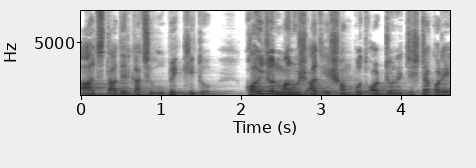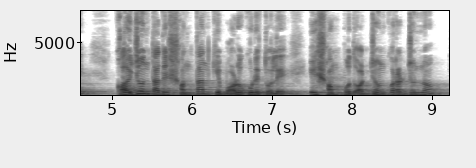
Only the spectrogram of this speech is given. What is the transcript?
আজ তাদের কাছে উপেক্ষিত। কয়জন মানুষ আজ এ সম্পদ অর্জনের চেষ্টা করে? কয়জন তাদের সন্তানকে বড় করে তোলে এ সম্পদ অর্জন করার জন্য?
